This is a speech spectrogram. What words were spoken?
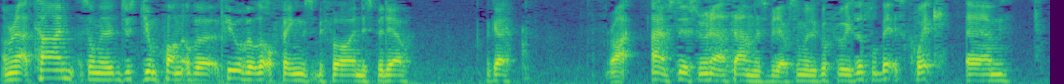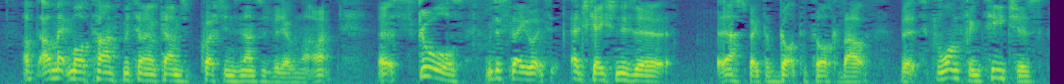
I'm running out of time, so I'm going to just jump on over a few other little things before I end this video. Okay. Right, I am seriously running out of time in this video, so I'm going to go through these little bits quick. Um, I'll, I'll, make more time for Maternal Times questions and answers video on that, alright? Uh, schools, we just say that education is a, an aspect I've got to talk about, but for one thing, teachers,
